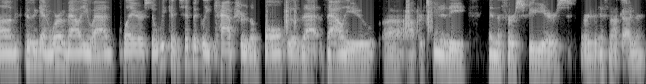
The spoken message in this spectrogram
Uh, because again, we're a value add player, so we can typically capture the bulk of that value uh, opportunity in the first few years, or if not sooner.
